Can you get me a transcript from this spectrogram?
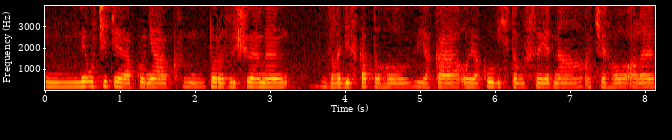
mm, my určitě jako nějak to rozlišujeme z hlediska toho, jaká, o jakou výstavu se jedná a čeho, ale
